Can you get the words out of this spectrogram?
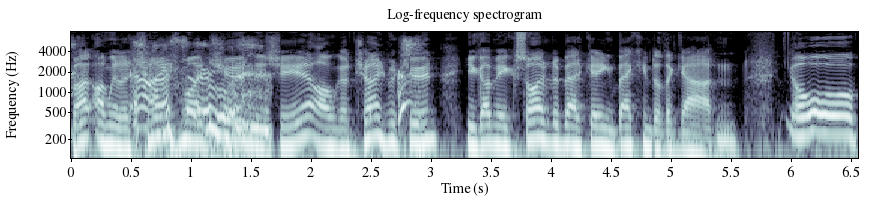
But I'm going to Oh, change that's my tune this year. I'm going to change my tune. You got me excited about getting back into the garden. Or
